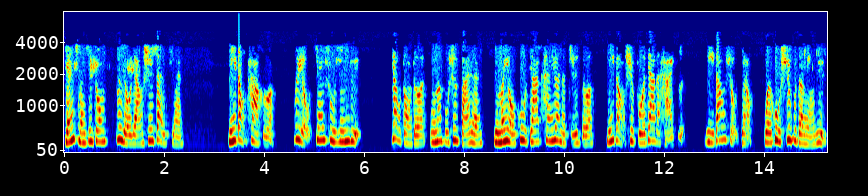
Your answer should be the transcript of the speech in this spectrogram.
贤臣之中自有良师在前，你等踏何？自有天数音律。要懂得，你们不是凡人，你们有护家看院的职责。你等是佛家的孩子，理当守教，维护师傅的名誉。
